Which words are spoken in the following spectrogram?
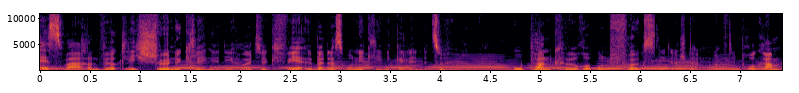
Es waren wirklich schöne Klänge, die heute quer über das Uniklinikgelände zu hören waren. Opern, Chöre und Volkslieder standen auf dem Programm.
